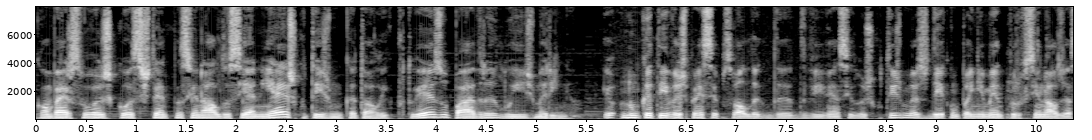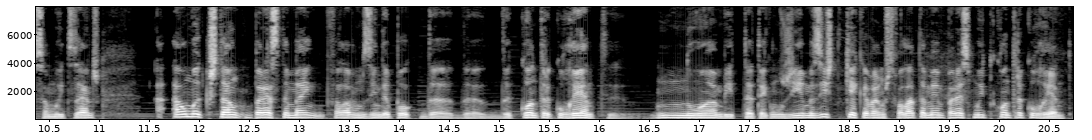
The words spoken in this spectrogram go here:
Converso hoje com o assistente nacional do CNE, Escotismo Católico Português, o padre Luís Marinho. Eu nunca tive a experiência pessoal de, de, de vivência do escotismo, mas de acompanhamento profissional já são muitos anos. Há uma questão que me parece também, falávamos ainda há pouco da, da, da contracorrente no âmbito da tecnologia, mas isto que acabamos de falar também me parece muito contracorrente.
